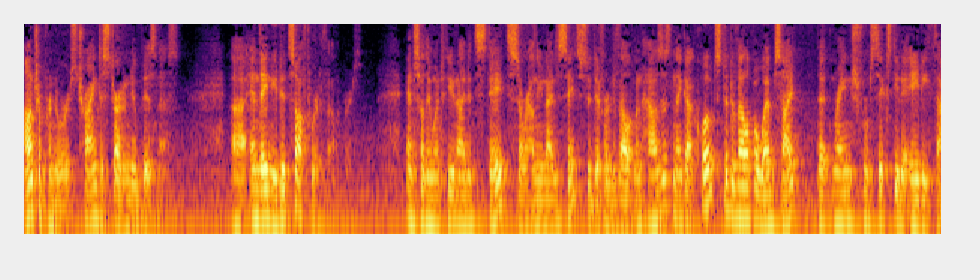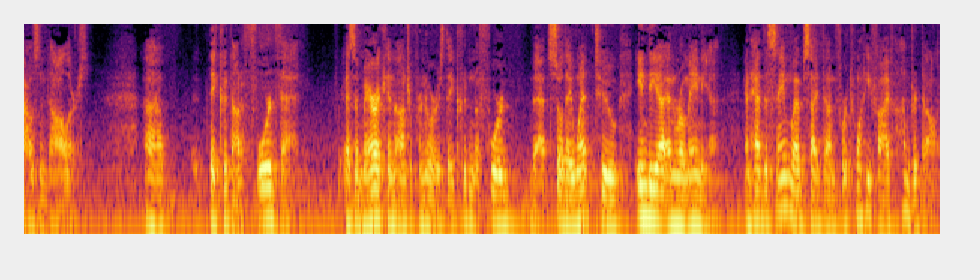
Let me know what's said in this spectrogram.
entrepreneurs trying to start a new business, uh, and they needed software developers. And so they went to the United States, around the United States, to different development houses, and they got quotes to develop a website that ranged from sixty to eighty thousand dollars. They could not afford that. As American entrepreneurs, they couldn't afford that. So they went to India and Romania and had the same website done for $2,500.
